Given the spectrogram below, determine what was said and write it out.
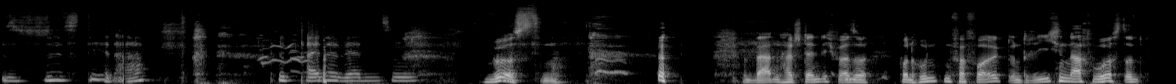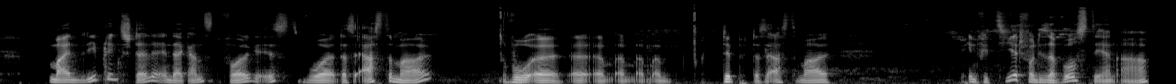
Sülz DNA. Und beide werden zu. Würsten. und werden halt ständig also von Hunden verfolgt und riechen nach Wurst. Und meine Lieblingsstelle in der ganzen Folge ist, wo er das erste Mal, wo äh, äh, ähm, Dip das erste Mal infiziert von dieser Wurst-DNA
